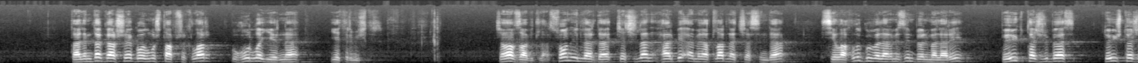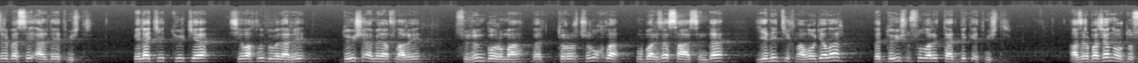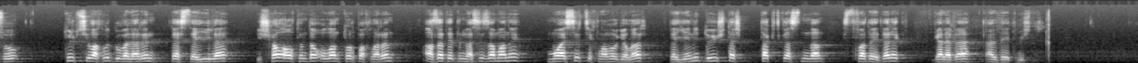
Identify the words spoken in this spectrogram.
Təlimdə qarşıya qoyulmuş tapşırıqlar uğurla yerinə yetirmişdir. Cənab zabitlər, son illərdə keçirilən hərbi əməliyyatlar nəticəsində silahlı qüvvələrimizin bölmələri böyük təcrübə, döyüş təcrübəsi əldə etmişdir. Belə ki, Türkiyə silahlı qüvvələri döyüş əməliyyatları, sülhün qoruma və terrorçuluqla mübarizə sahəsində yeni texnologiyalar və döyüş üsulları tətbiq etmişdir. Azərbaycan ordusu Türk Silahlı Qüvvələrin dəstəyi ilə işğal altında olan torpaqların azad edilməsi zamanı müasir texnologiyalar və yeni döyüş taktikasından istifadə edərək qələbə əldə etmişdir.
